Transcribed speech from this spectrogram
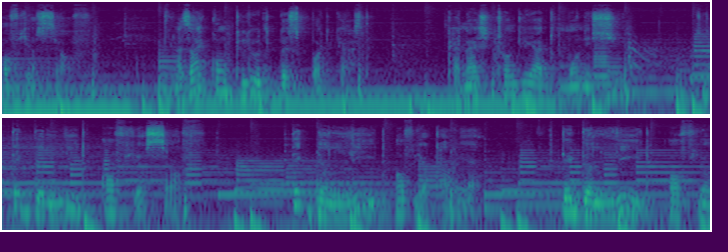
of yourself. As I conclude this podcast, can I strongly admonish you to take the lead of yourself? Take the lead of your career. Take the lead of your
